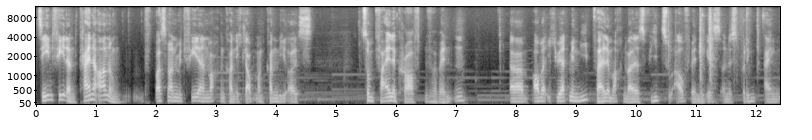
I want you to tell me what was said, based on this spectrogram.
Zehn Federn. Keine Ahnung, was man mit Federn machen kann. Ich glaube, man kann die als zum Pfeile craften verwenden. Ähm, aber ich werde mir nie Pfeile machen, weil das viel zu aufwendig ist und es bringt ein,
